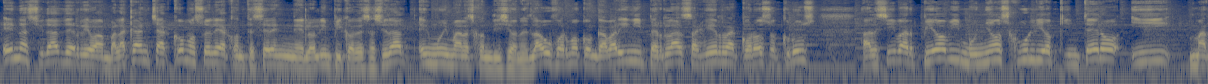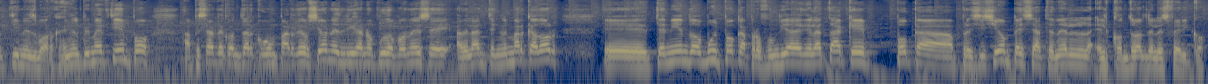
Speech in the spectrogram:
en la ciudad de Riobamba. La cancha, como suele acontecer en el Olímpico de esa ciudad, en muy malas condiciones. La U formó con Gavarini, Perlaza, Guerra, Corozo Cruz, Alcíbar Piovi, Muñoz, Julio Quintero y Martínez Borja. En el primer tiempo, a pesar de contar con un par de opciones, Liga no pudo ponerse adelante en el marcador, eh, teniendo muy poca profundidad en el ataque, poca precisión pese a tener el control del esférico.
